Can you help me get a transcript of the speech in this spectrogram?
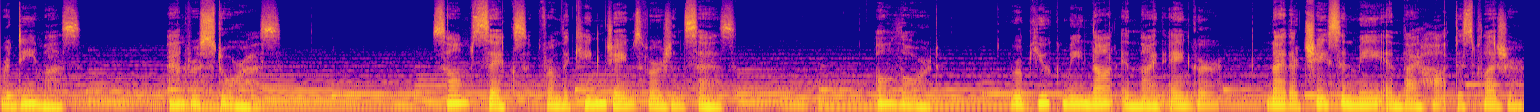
redeem us, and restore us. Psalm 6 from the King James Version says, O Lord, rebuke me not in thine anger, neither chasten me in thy hot displeasure.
